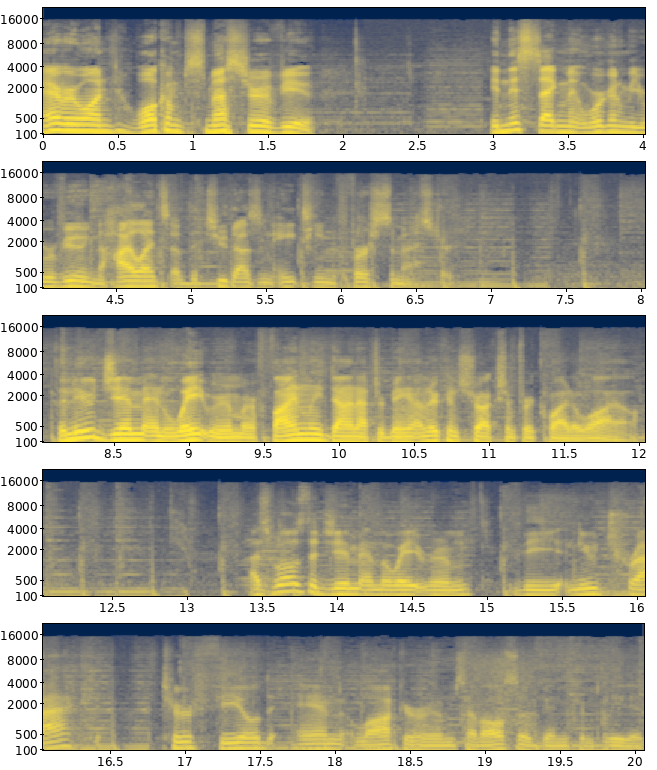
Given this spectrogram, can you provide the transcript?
Hey everyone, welcome to Semester Review. In this segment, we're going to be reviewing the highlights of the 2018 first semester. The new gym and weight room are finally done after being under construction for quite a while. As well as the gym and the weight room, the new track, turf field, and locker rooms have also been completed,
